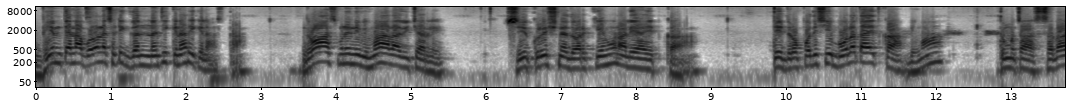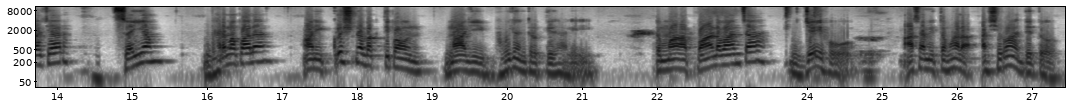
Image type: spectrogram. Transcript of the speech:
भीम त्यांना बोलवण्यासाठी गण नदी किनारी केला असता. दुर्वास मुनी भीमाला विचारले श्रीकृष्ण द्वारकेहून आले आहेत का? ते द्रौपदीशी बोलत आहेत का? भीमा तुमचा सदाचार संयम धर्मपालन आणि कृष्ण भक्ती पाहून माझी भोजन तृप्ती झाली. तुम्हा पांडवांचा जय हो. असा मी तुम्हाला आशीर्वाद देतो.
